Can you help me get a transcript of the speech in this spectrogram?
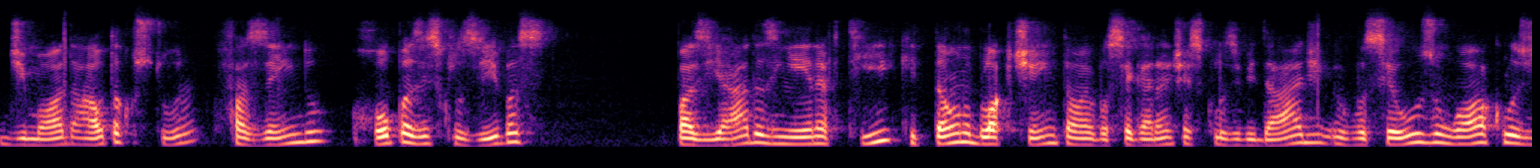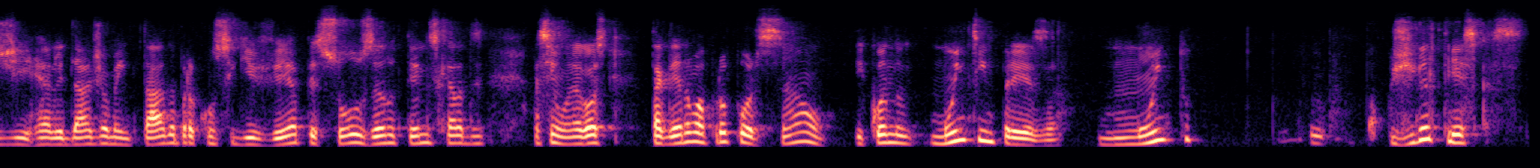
de moda, alta costura, fazendo roupas exclusivas baseadas em NFT que estão no blockchain, então você garante a exclusividade, você usa um óculos de realidade aumentada para conseguir ver a pessoa usando tênis que ela assim, o negócio está ganhando uma proporção e quando muita empresa, muito gigantescas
